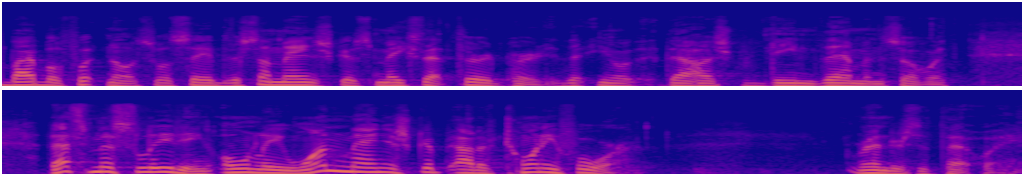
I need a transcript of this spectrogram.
Bible footnotes will say, there's some manuscripts makes that third part, that, you know, thou hast redeemed them and so forth. That's misleading. Only one manuscript out of 24 renders it that way.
